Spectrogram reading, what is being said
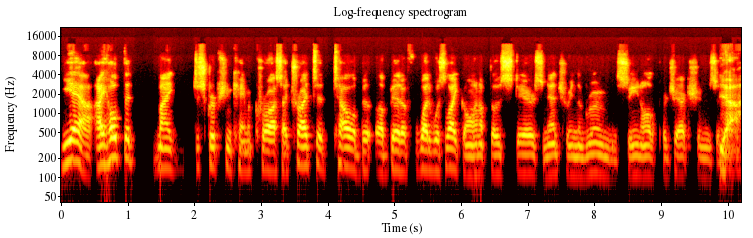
Yeah, I hope that my description came across. I tried to tell a bit a bit of what it was like going up those stairs and entering the room and seeing all the projections. yeah,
